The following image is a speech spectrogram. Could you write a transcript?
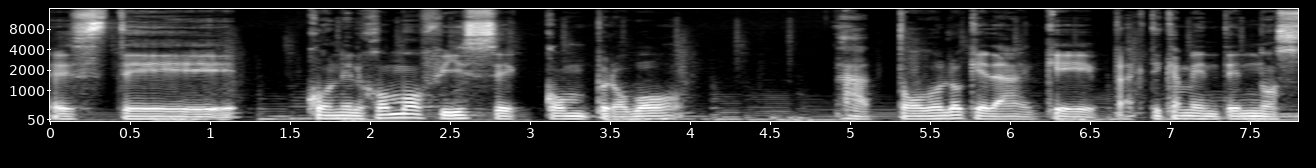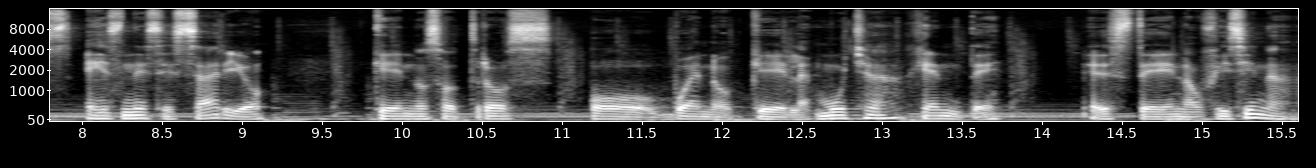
Este, con el home office se comprobó a todo lo que da que prácticamente nos es necesario que nosotros o bueno que la mucha gente esté en la oficina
